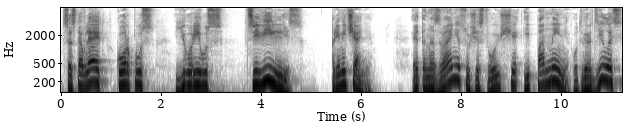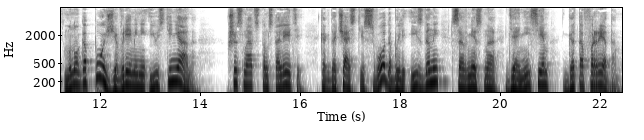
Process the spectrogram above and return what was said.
Составляет корпус Юриус Цивиллис. Примечание. Это название, существующее и поныне, утвердилось много позже времени Юстиниана, в XVI столетии, когда части свода были изданы совместно Дионисием Готофредом.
